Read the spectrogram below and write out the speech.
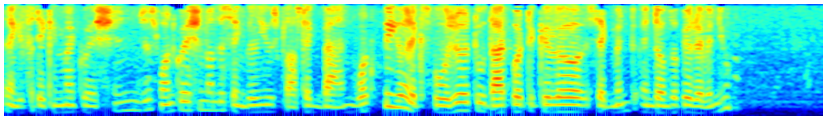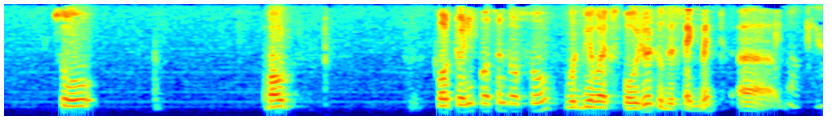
Thank you for taking my question. Just one question on the single-use plastic ban. What would be your exposure to that particular segment in terms of your revenue? So, about about 20% or so would be our exposure to this segment. Uh, okay.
